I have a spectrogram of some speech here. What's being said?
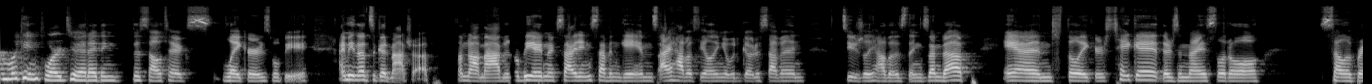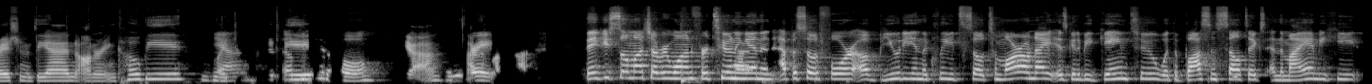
I'm looking forward to it. I think the Celtics Lakers will be, I mean, that's a good matchup. I'm not mad. It'll be an exciting seven games. I have a feeling it would go to seven. It's usually how those things end up. And the Lakers take it. There's a nice little celebration at the end honoring Kobe. Yeah. Like, beautiful. Yeah. Great. Thank you so much, everyone, for tuning in in episode four of Beauty in the Cleats. So tomorrow night is going to be game two with the Boston Celtics and the Miami Heat.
